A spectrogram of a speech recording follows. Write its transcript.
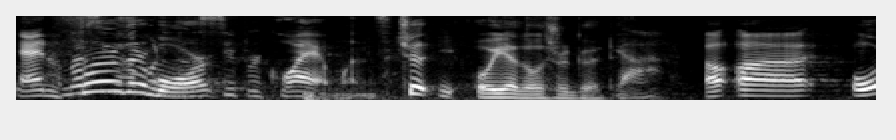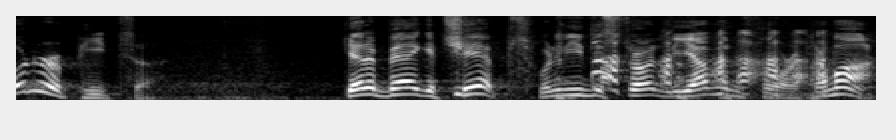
And Unless furthermore, super quiet ones. Just, oh yeah, those are good. Yeah. Uh, uh, order a pizza. Get a bag of chips. What do you need to start in the oven for? Come on.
